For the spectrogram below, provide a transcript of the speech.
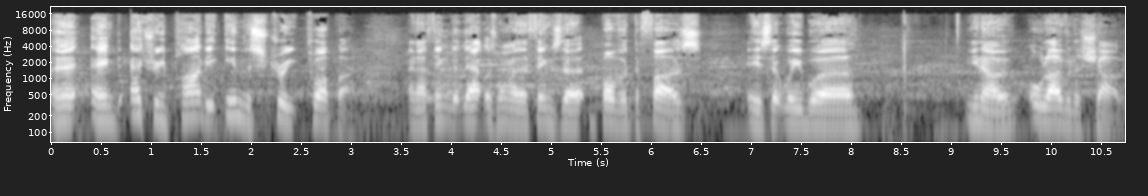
and, and actually party in the street proper. And I think that that was one of the things that bothered the fuzz, is that we were, you know, all over the show.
